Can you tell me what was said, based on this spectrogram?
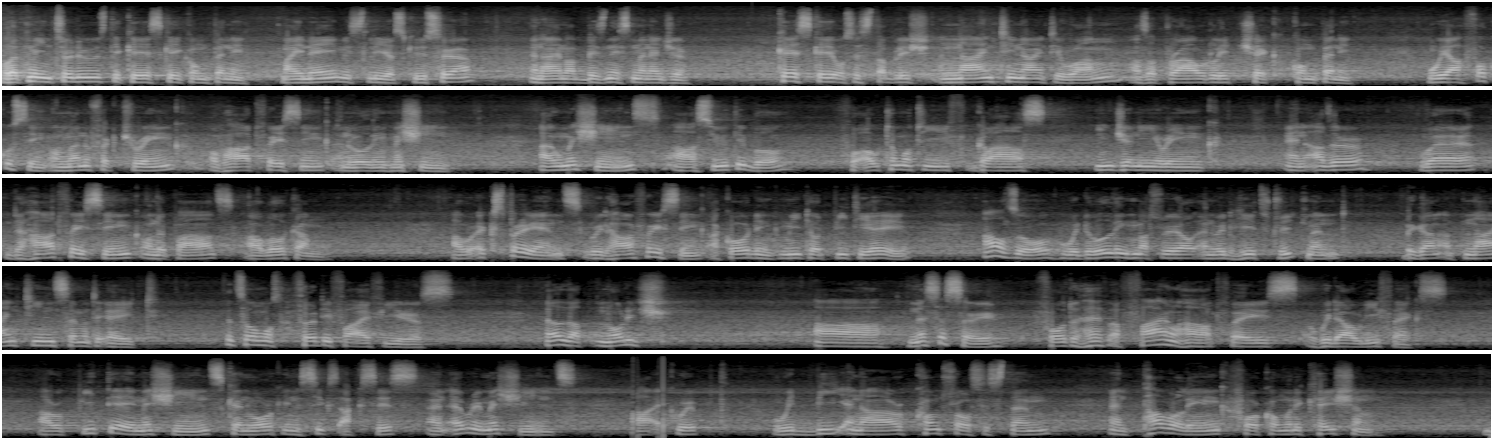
Let me introduce the KSK company. My name is Leo Skusera and I am a business manager. KSK was established in 1991 as a proudly Czech company. We are focusing on manufacturing of hard-facing and welding machines. Our machines are suitable for automotive, glass, engineering and other where the hard facing on the parts are welcome. Our experience with hard facing according method PTA, also with welding material and with heat treatment, began at 1978. That's almost 35 years. All that knowledge are necessary for to have a final hard face without defects. Our PTA machines can work in six axes and every machines are equipped with B&R control system and PowerLink for communication.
